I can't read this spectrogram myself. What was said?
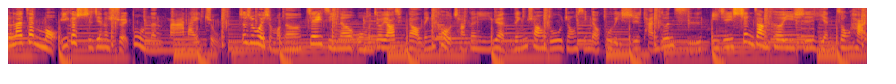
原来在某一个时间的水不能拿来煮，这是为什么呢？这一集呢，我们就邀请到林口长庚医院临床毒物中心的护理师谭敦慈，以及肾脏科医师严宗海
